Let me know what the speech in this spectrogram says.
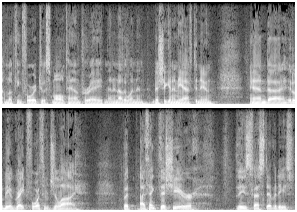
I'm looking forward to a small town parade and then another one in Michigan in the afternoon. And uh, it'll be a great 4th of July. But I think this year, these festivities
